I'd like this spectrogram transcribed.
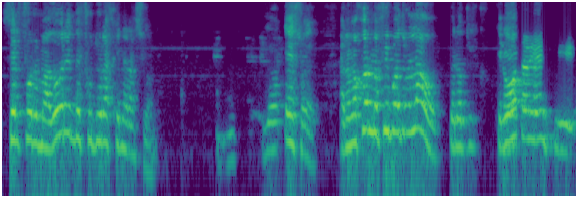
ser formadores de futuras generaciones. Yo, eso es. A lo mejor me fui por otro lado, pero que, no, está bien. Sí.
